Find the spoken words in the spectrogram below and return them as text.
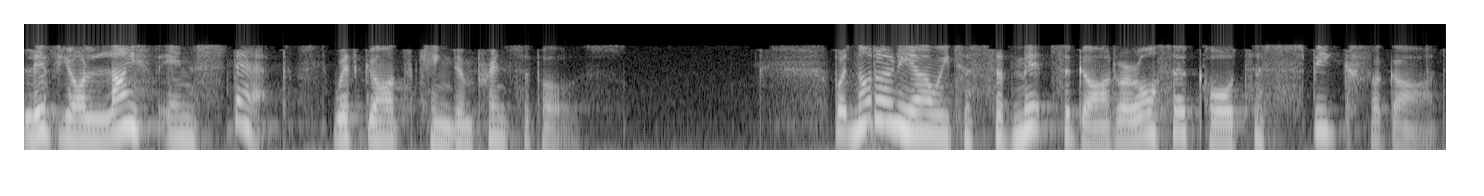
Live your life in step with God's kingdom principles. But not only are we to submit to God, we're also called to speak for God.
